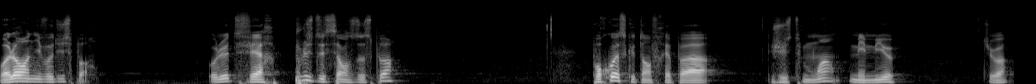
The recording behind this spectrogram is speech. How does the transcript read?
ou alors au niveau du sport, au lieu de faire plus de séances de sport, pourquoi est-ce que tu n'en ferais pas juste moins, mais mieux, tu vois?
